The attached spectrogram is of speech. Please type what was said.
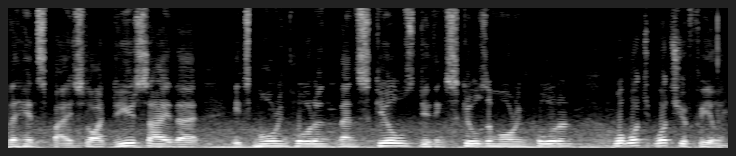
the headspace? Like, do you say that it's more important than skills? Do you think skills are more important? What, what's, what's your feeling?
